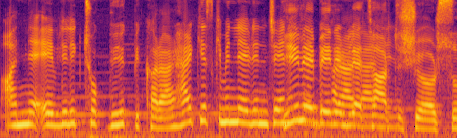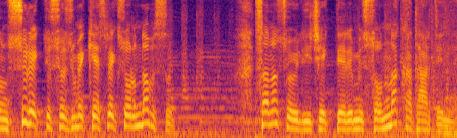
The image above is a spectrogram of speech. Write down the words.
Anne evlilik çok büyük bir karar. Herkes kiminle evleneceğine Yine kendi karar benimle vermeli. tartışıyorsun. Sürekli sözümü kesmek zorunda mısın? Sana söyleyeceklerimi sonuna kadar dinle.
